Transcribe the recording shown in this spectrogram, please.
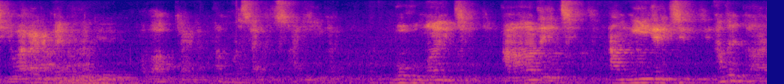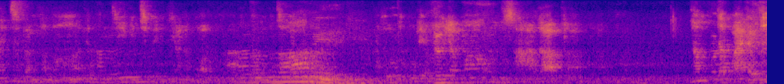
ചെയ്യുവാനാകട്ടെ ആദരിച്ച് അംഗീകരിച്ച് അവർ കാണിച്ചു തന്ന മാർഗം ജീവിച്ചു വരികയാണ് നമ്മുടെ വലത്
